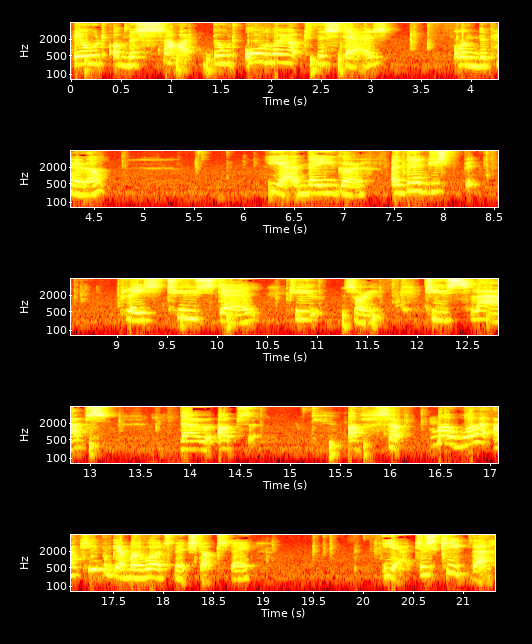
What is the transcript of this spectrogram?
build on the side build all the way up to the stairs on the pillar yeah, and there you go. And then just place two stairs, two, sorry, two slabs that are up. Uh, so my word, I keep getting my words mixed up today. Yeah, just keep there.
